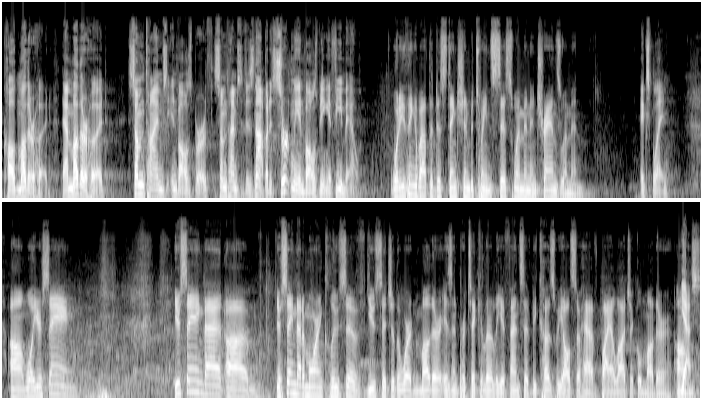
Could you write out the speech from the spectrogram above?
called motherhood. That motherhood sometimes involves birth, sometimes it does not, but it certainly involves being a female. What do you think about the distinction between cis women and trans women? Explain. Um, well, you're saying You're saying that um, you're saying that a more inclusive usage of the word mother isn't particularly offensive because we also have biological mother. Um, Yes.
